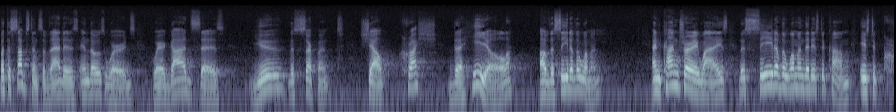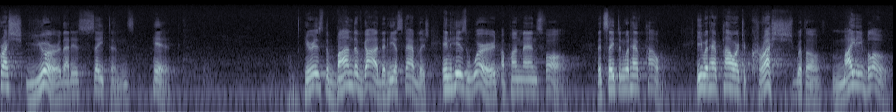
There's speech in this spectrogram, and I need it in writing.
But the substance of that is in those words where God says, you, the serpent, shall crush the heel of the seed of the woman, and contrariwise, the seed of the woman that is to come is to crush your, that is Satan's, head. Here is the bond of God that he established in his word upon man's fall that Satan would have power. He would have power to crush with a mighty blow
